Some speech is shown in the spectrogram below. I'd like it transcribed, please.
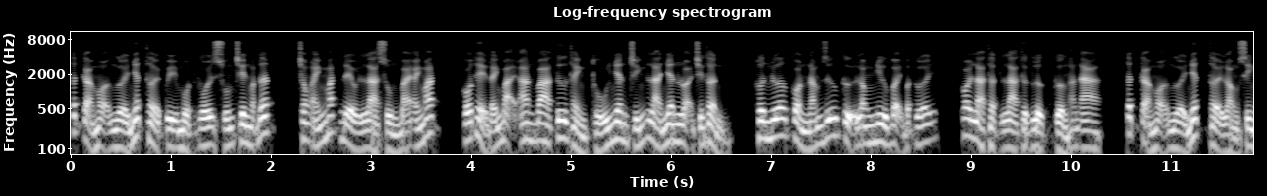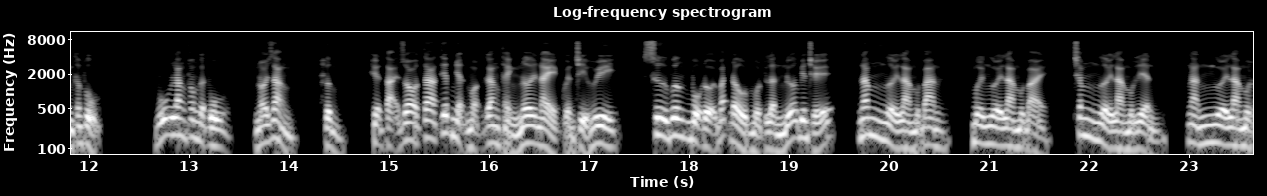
Tất cả mọi người nhất thời quỳ một gối xuống trên mặt đất, trong ánh mắt đều là sùng bái ánh mắt, có thể đánh bại an ba tư thành thú nhân chính là nhân loại chiến thần, hơn nữa còn nắm giữ cự long như vậy vật cưỡi coi là thật là thực lực cường hãn a, tất cả mọi người nhất thời lòng sinh khâm phục. Vũ lăng phong gật gù, nói rằng, hừm, hiện tại do ta tiếp nhận một găng thành nơi này quyền chỉ huy sư vương bộ đội bắt đầu một lần nữa biên chế, năm người làm một ban, mười người làm một bài, trăm người làm một liền, ngàn người làm một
